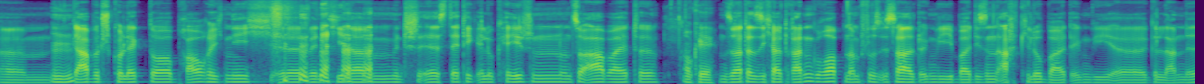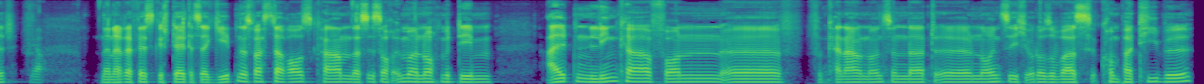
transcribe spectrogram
ähm, Mhm. Garbage Collector brauche ich nicht, äh, wenn ich hier mit äh, Static Allocation und so arbeite. Okay. Und so hat er sich halt dran gerobbt und am Schluss ist er halt irgendwie bei diesen 8 Kilobyte irgendwie äh, gelandet. Ja. Und dann hat er festgestellt, das Ergebnis, was da rauskam, das ist auch immer noch mit dem alten Linker von, äh, von keine Ahnung, 1990 oder sowas kompatibel.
